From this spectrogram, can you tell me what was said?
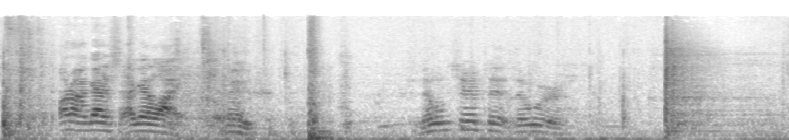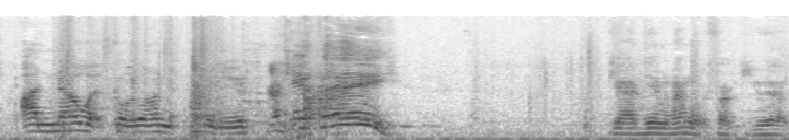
Hold on, I got I got a light. Move. Don't shut that door. I know what's going on here, dude. I can't see! God damn it, I'm gonna fuck you up.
